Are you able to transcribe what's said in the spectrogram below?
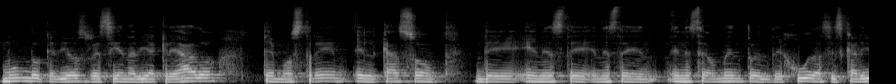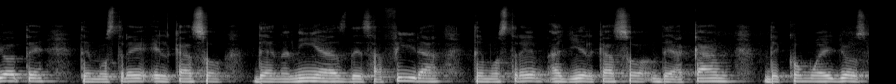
mundo que Dios recién había creado. Te mostré el caso de en este, en este, en este momento el de Judas Iscariote, te mostré el caso de Ananías, de Zafira, te mostré allí el caso de Acán, de cómo ellos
